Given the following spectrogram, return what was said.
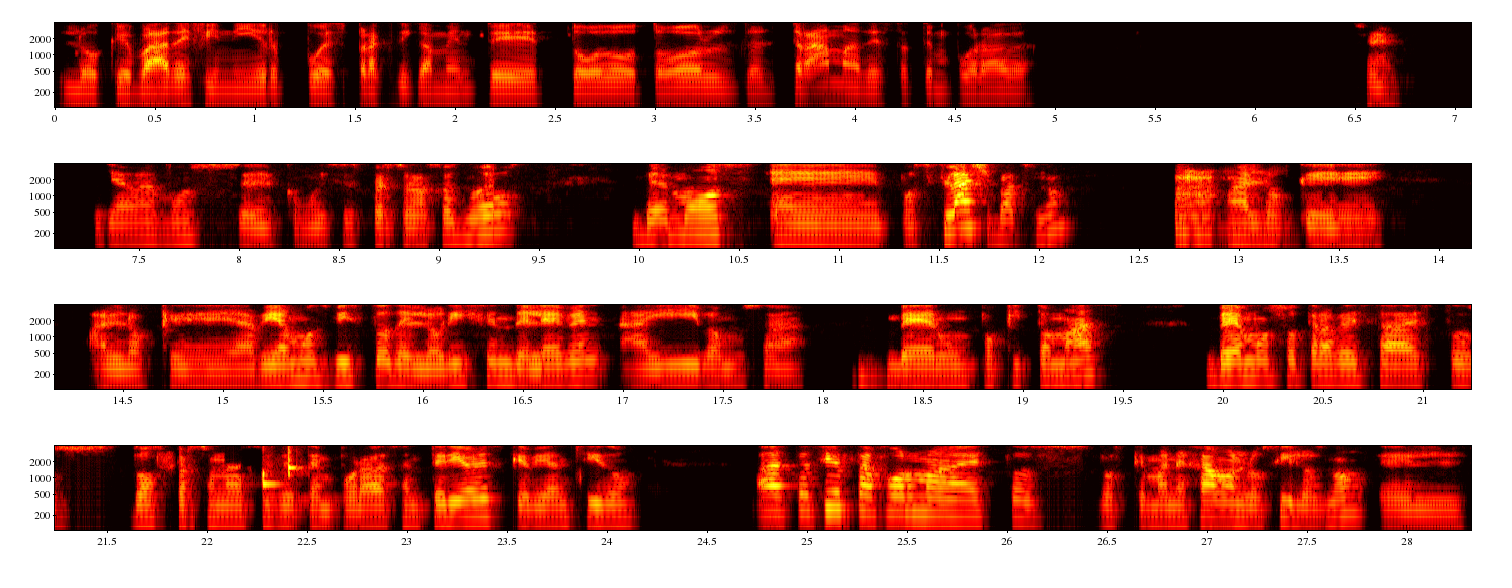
lo que va a definir pues prácticamente todo, todo el, trama de esta temporada. Sí, ya vemos, eh, como dices, personajes nuevos, vemos eh, pues flashbacks, ¿no? a lo que a lo que habíamos visto del origen del Eleven, ahí vamos a ver un poquito más. Vemos otra vez a estos dos personajes de temporadas anteriores que habían sido hasta cierta forma estos los que manejaban los hilos, ¿no? El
